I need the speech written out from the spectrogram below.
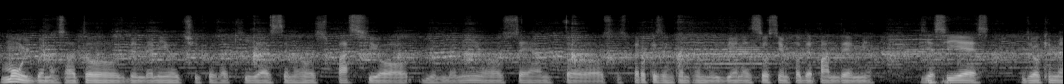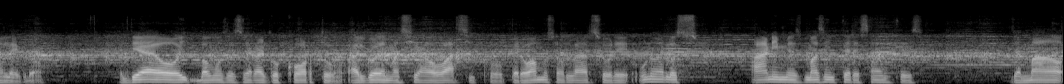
Muy buenas a todos, bienvenidos chicos aquí a este nuevo espacio, bienvenidos sean todos, espero que se encuentren muy bien en estos tiempos de pandemia. Y así es, yo que me alegro. El día de hoy vamos a hacer algo corto, algo demasiado básico, pero vamos a hablar sobre uno de los animes más interesantes llamado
